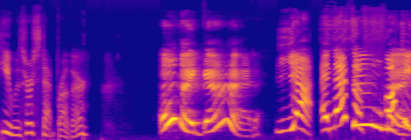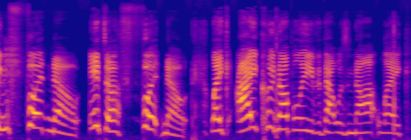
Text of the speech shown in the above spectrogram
he was her stepbrother. Oh my god! Yeah, and that's a fucking much. footnote. It's a footnote. Like I could not believe that that was not like,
